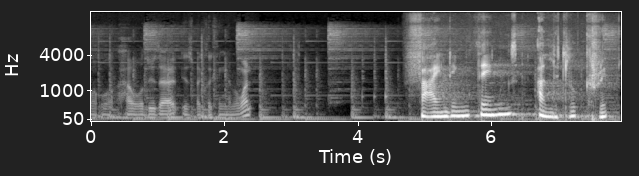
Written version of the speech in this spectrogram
What we'll, how we'll do that is by clicking number one. Finding things a little cryptic.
